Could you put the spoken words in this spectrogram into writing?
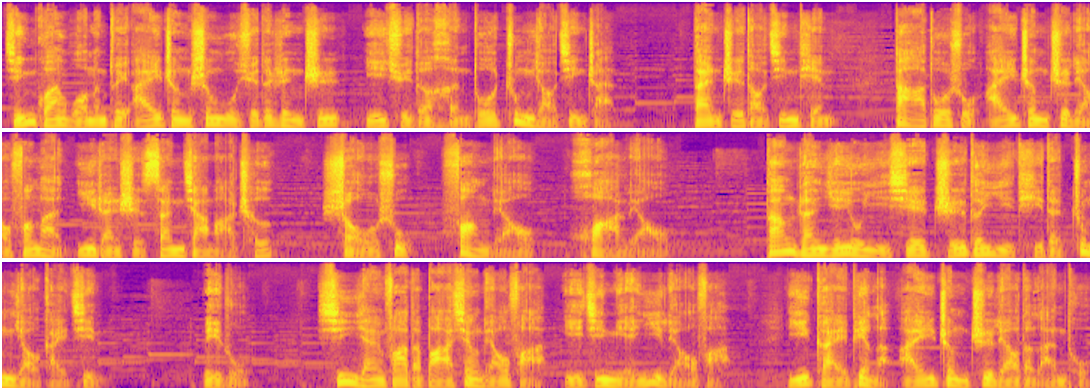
尽管我们对癌症生物学的认知已取得很多重要进展，但直到今天，大多数癌症治疗方案依然是三驾马车：手术、放疗、化疗。当然，也有一些值得一提的重要改进，例如。新研发的靶向疗法以及免疫疗法已改变了癌症治疗的蓝图，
